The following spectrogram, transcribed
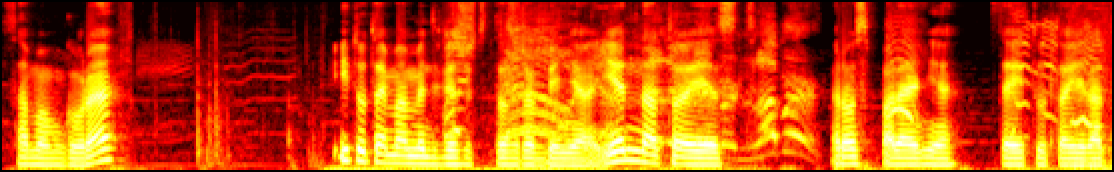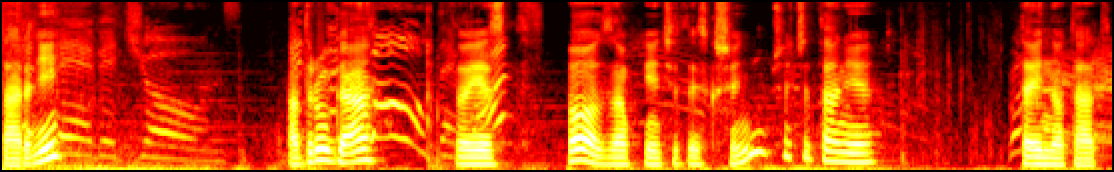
samą górę. I tutaj mamy dwie rzeczy do zrobienia. Jedna to jest rozpalenie tej tutaj latarni, a druga to jest po zamknięciu tej skrzyni przeczytanie tej notatki.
